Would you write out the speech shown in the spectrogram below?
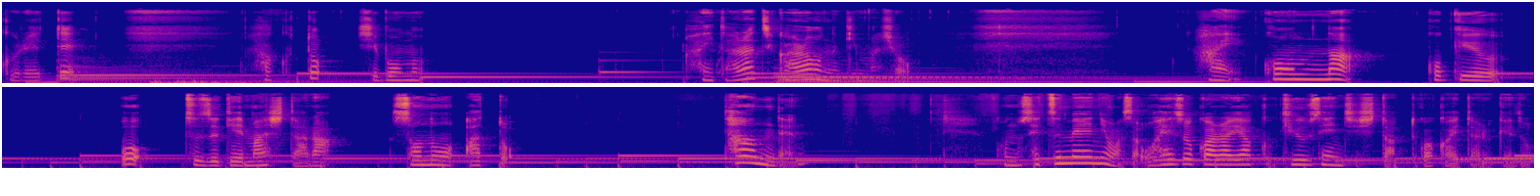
膨れて吐くとしぼむ。吐いたら力を抜きましょう。はい。こんな呼吸を続けましたらその後丹田。この説明にはさおへそから約9センチ下とか書いてあるけど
